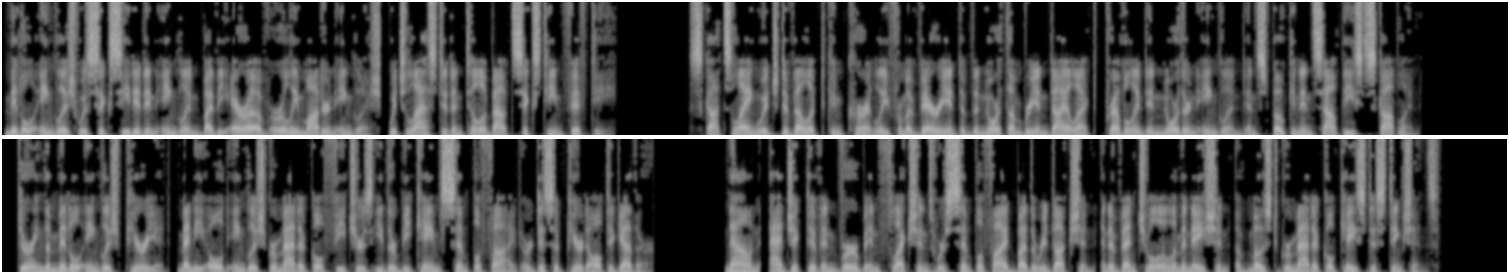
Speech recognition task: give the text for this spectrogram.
Middle English was succeeded in England by the era of Early Modern English, which lasted until about 1650. Scots language developed concurrently from a variant of the Northumbrian dialect prevalent in northern England and spoken in southeast Scotland. During the Middle English period, many Old English grammatical features either became simplified or disappeared altogether. Noun, adjective and verb inflections were simplified by the reduction and eventual elimination of most grammatical case distinctions.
